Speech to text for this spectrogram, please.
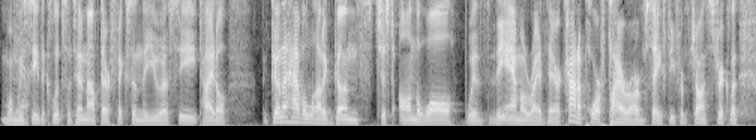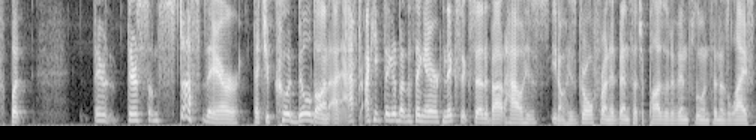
when yeah. we see the clips of him out there fixing the UFC title. Gonna have a lot of guns just on the wall with the ammo right there. Kind of poor firearm safety from Sean Strickland, but there there's some stuff there that you could build on. I, after I keep thinking about the thing Eric Nicksick said about how his you know his girlfriend had been such a positive influence in his life,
